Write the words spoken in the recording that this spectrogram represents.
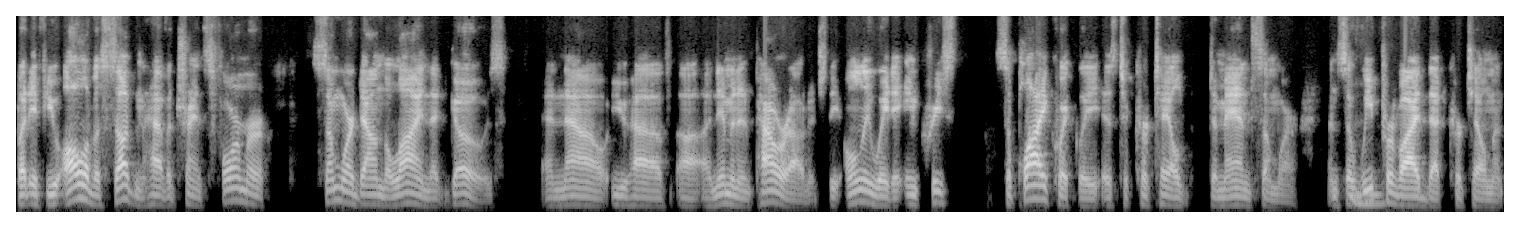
But if you all of a sudden have a transformer somewhere down the line that goes and now you have uh, an imminent power outage the only way to increase supply quickly is to curtail demand somewhere and so mm-hmm. we provide that curtailment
